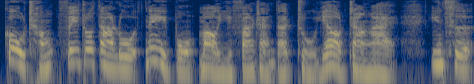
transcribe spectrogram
构成非洲大陆内部贸易发展的主要障碍，因此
